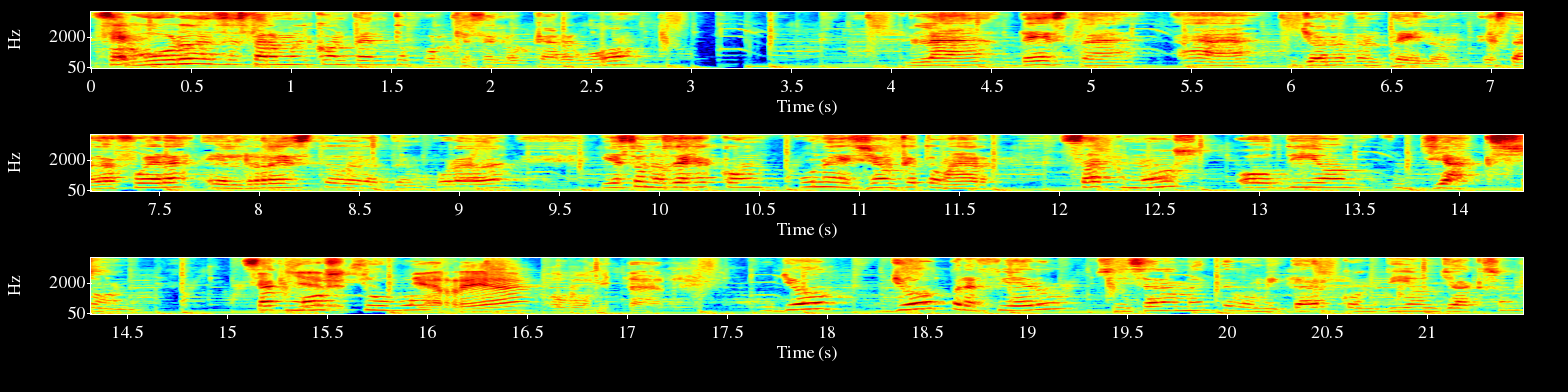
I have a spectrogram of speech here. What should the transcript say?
Seguro es estar muy contento porque se lo cargó la de esta a Jonathan Taylor. Estará fuera el resto de la temporada y esto nos deja con una decisión que tomar. Zach Moss o Dion Jackson. Zach Moss tuvo... ¿Diarrea o vomitar? Yo, yo prefiero, sinceramente, vomitar con Dion Jackson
